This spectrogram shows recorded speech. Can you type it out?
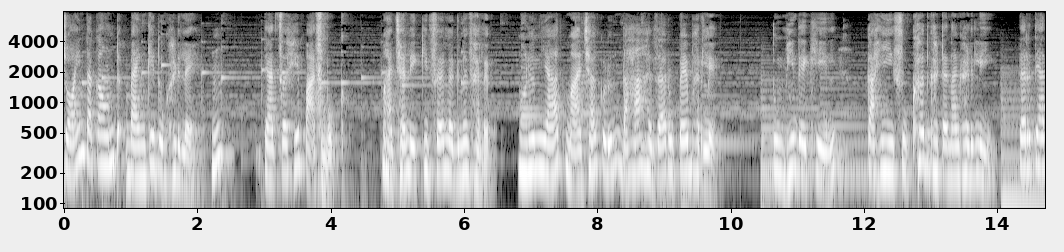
जॉईंट अकाउंट बँकेत उघडलंय. त्याचं हे पासबुक. माझ्या लेकीचं लग्न झालं. म्हणून यात माझ्याकडून दहा हजार रुपये भरले. तुम्ही देखील काही सुखद घटना घडली. तर त्यात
